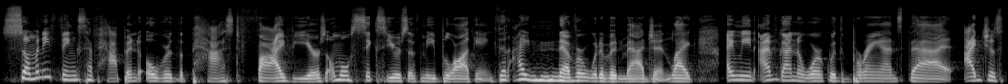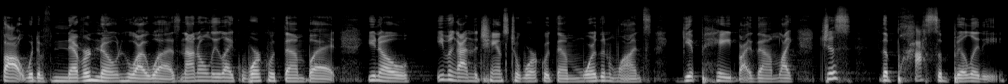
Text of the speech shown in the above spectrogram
so many things have happened over the past five years, almost six years of me blogging that I never would have imagined. Like, I mean, I've gotten to work with brands that I just thought would have never known who I was. Not only like work with them, but, you know, even gotten the chance to work with them more than once, get paid by them. Like, just the possibility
